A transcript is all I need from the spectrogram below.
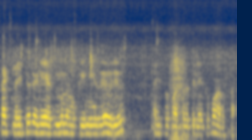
കട്ട്ലറ്റ് റെഡി ആയിട്ടുണ്ടെങ്കിൽ നമുക്ക് ഇനി ഇത് ഒരു അരിപ്പ പാത്രത്തിലേക്ക് പകർത്താം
